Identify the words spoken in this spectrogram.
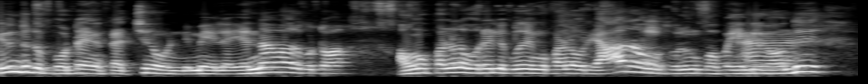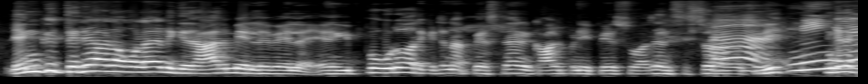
இருந்துட்டு போட்டோம் எனக்கு பிரச்சனை ஒண்ணுமே இல்லை. என்னவா இருக்கட்டும் அவங்க பண்ணல ஒரே இல்லை கூட இவங்க பண்ணல ஒரு யாரும் அவங்க சொல்லுங்க பாப்பா. எங்களுக்கு வந்து எங்க தெரியாதவங்களாம் எனக்கு யாருமே இல்லவே இல்லை. எனக்கு இப்போ கூட அவர்கிட்ட நான் பேசினேன் எனக்கு கால் பண்ணி பேசுவாரு. என் சிஸ்டர் சரி நீங்களே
